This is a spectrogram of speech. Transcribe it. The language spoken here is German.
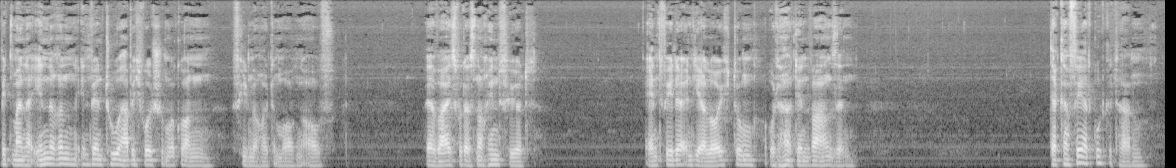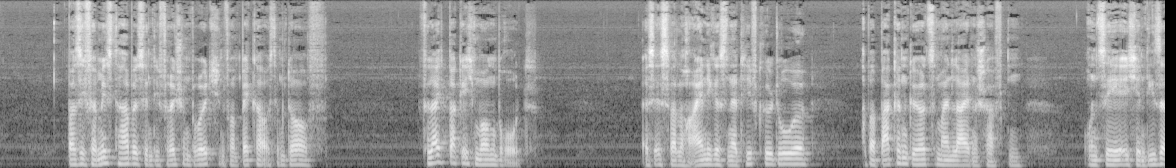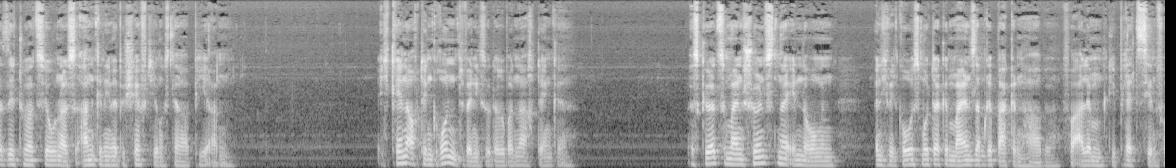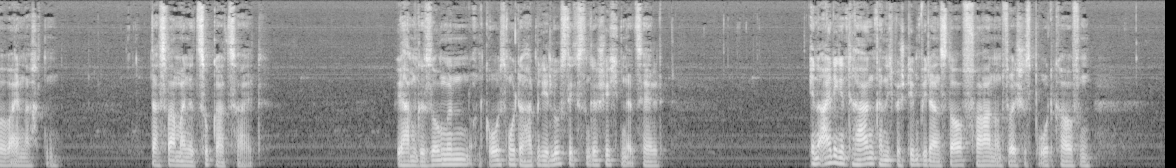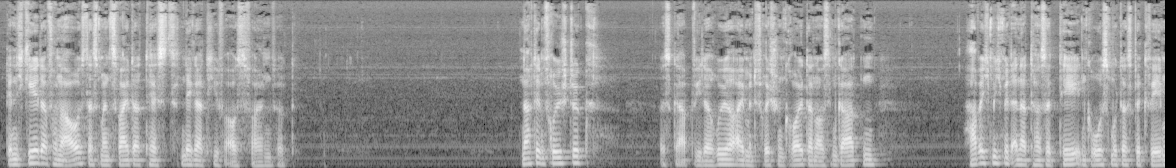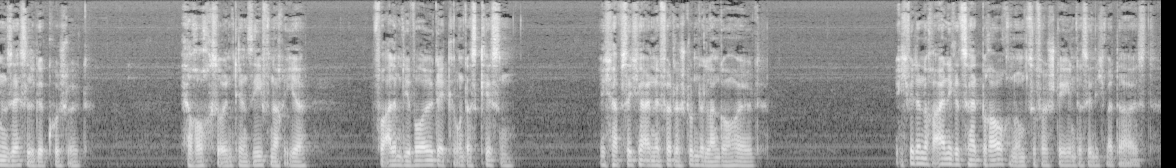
Mit meiner inneren Inventur habe ich wohl schon begonnen, fiel mir heute Morgen auf. Wer weiß, wo das noch hinführt. Entweder in die Erleuchtung oder den Wahnsinn. Der Kaffee hat gut getan. Was ich vermisst habe, sind die frischen Brötchen vom Bäcker aus dem Dorf. Vielleicht backe ich morgen Brot. Es ist zwar noch einiges in der Tiefkühltruhe, aber Backen gehört zu meinen Leidenschaften und sehe ich in dieser Situation als angenehme Beschäftigungstherapie an. Ich kenne auch den Grund, wenn ich so darüber nachdenke. Es gehört zu meinen schönsten Erinnerungen, wenn ich mit Großmutter gemeinsam gebacken habe, vor allem die Plätzchen vor Weihnachten. Das war meine Zuckerzeit. Wir haben gesungen und Großmutter hat mir die lustigsten Geschichten erzählt. In einigen Tagen kann ich bestimmt wieder ins Dorf fahren und frisches Brot kaufen, denn ich gehe davon aus, dass mein zweiter Test negativ ausfallen wird. Nach dem Frühstück, es gab wieder Rührei mit frischen Kräutern aus dem Garten, habe ich mich mit einer Tasse Tee in Großmutters bequemen Sessel gekuschelt. Er roch so intensiv nach ihr, vor allem die Wolldecke und das Kissen. Ich habe sicher eine Viertelstunde lang geheult. Ich werde noch einige Zeit brauchen, um zu verstehen, dass sie nicht mehr da ist.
